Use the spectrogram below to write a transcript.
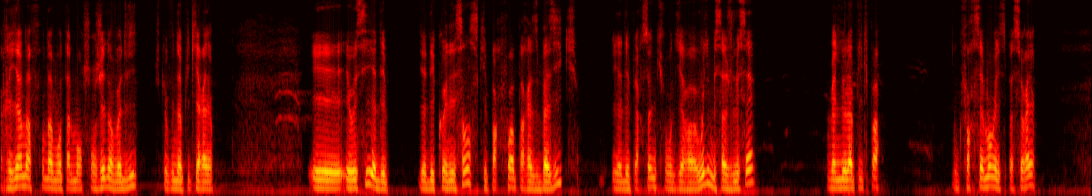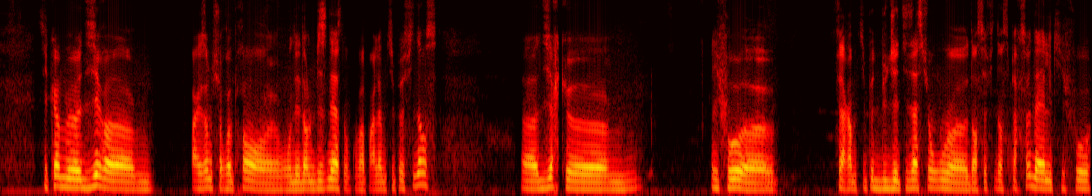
rien n'a fondamentalement changé dans votre vie, puisque vous n'appliquez rien. Et, aussi, il y, a des, il y, a des, connaissances qui parfois paraissent basiques. Il y a des personnes qui vont dire oui, mais ça je le sais, mais elles ne l'appliquent pas. Donc forcément, il ne se passe rien. C'est comme euh, dire, euh, par exemple, si on reprend, euh, on est dans le business, donc on va parler un petit peu finance, dire que il faut faire un petit peu de budgétisation dans ses finances personnelles, qu'il faut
